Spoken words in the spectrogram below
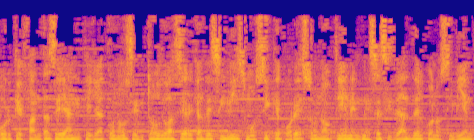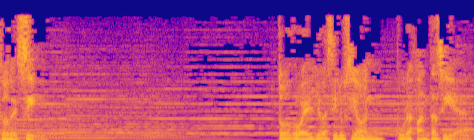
Porque fantasean que ya conocen todo acerca de sí mismos y que por eso no tienen necesidad del conocimiento de sí. Todo ello es ilusión, pura fantasía.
